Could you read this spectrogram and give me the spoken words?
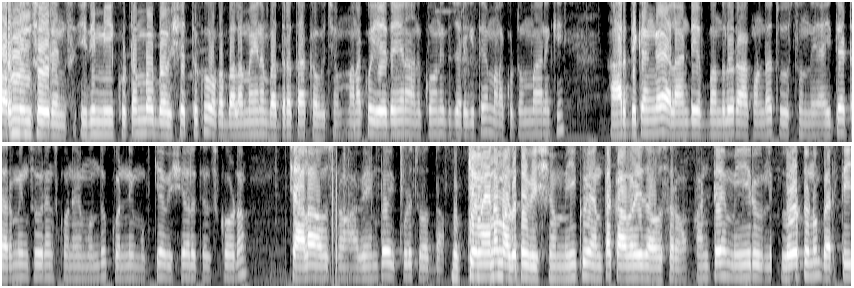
టర్మ్ ఇన్సూరెన్స్. ఇది మీ కుటుంబ భవిష్యత్తుకు ఒక బలమైన భద్రతా కవచం. మనకు ఏదైనా అనుకోనిది జరిగితే మన కుటుంబానికి ఆర్థికంగా ఎలాంటి ఇబ్బందులు రాకుండా చూస్తుంది. అయితే టర్మ్ ఇన్సూరెన్స్ కొనే ముందు కొన్ని ముఖ్య విషయాలు తెలుసుకోవడం చాలా అవసరం. అవేంటో ఇప్పుడు చూద్దాం. ముఖ్యమైన మొదటి విషయం మీకు ఎంత కవరేజ్ అవసరం? అంటే మీరు లోటును భర్తీ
